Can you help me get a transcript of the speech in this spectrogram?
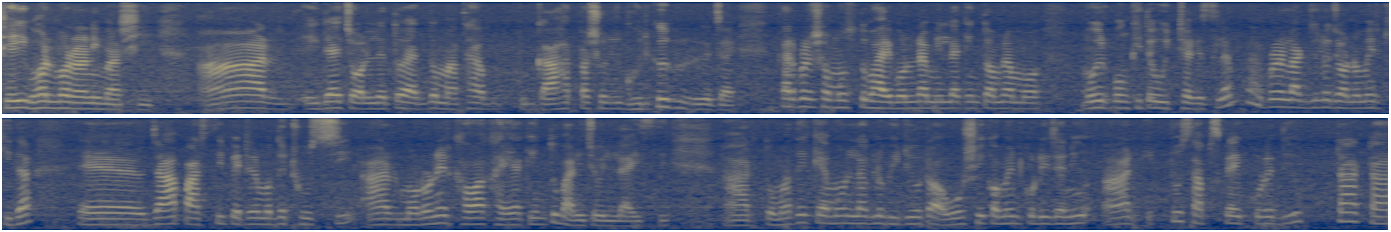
সেই ভনভনানি মাসি। আর এইটাই চললে তো একদম মাথা, গা, হাত, পা, শরীর ঘুরকে ঘুরে যায়। তারপরে সমস্ত ভাই বোনরা মিল্লা কিন্তু আমরা ময়ূরপঙ্খীতে উঠা গেছিলাম। তারপরে লাগছিল জনমের খিদা। যা পারছি পেটের মধ্যে ঠুসছি, আর মরণের খাওয়া খাইয়া কিন্তু বাড়ি চলে আইসি আর তোমাদের কেমন লাগল ভিডিওটা অবশ্যই কমেন্ট করে জানিও। আর একটু সাবস্ক্রাইব করে দিও। টাটা!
